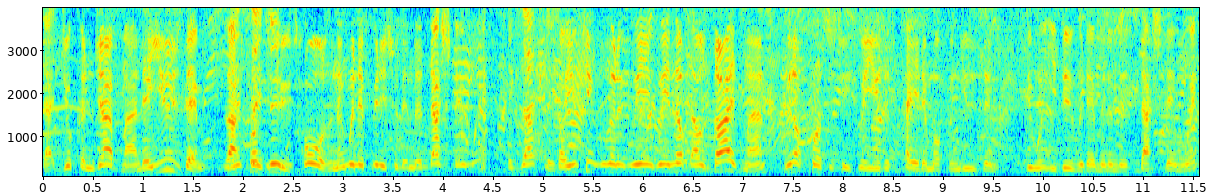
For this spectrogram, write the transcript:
that juke and jab, man. They use them like Yes, prostitutes, whores, and then when they finish with them, they dash them away. Exactly. So you think we're, gonna, we're, we're not those guys, man? We're not prostitutes where you just pay them off and use them, do what you do with them and then just dash them away.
